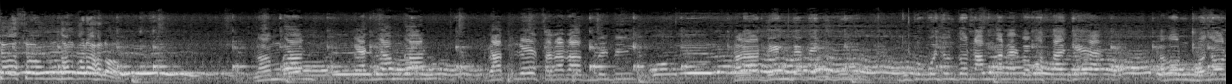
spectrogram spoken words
সেবাশ্রম উদ্বোধন করা হলো? নাম গান এক নাম গান রাত্রে সারা রাত ব্যাপী সারা দিন ব্যাপী দুপুর দুটো পর্যন্ত নাম গানের ব্যবস্থা আছে এবং ভজন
